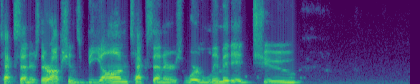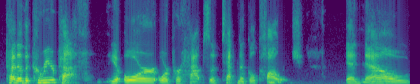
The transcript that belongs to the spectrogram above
tech centers, their options beyond tech centers were limited to kind of the career path you know, or or perhaps a technical college and now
